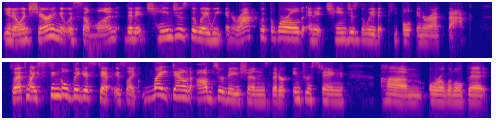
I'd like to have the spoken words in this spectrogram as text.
you know, and sharing it with someone, then it changes the way we interact with the world and it changes the way that people interact back. So that's my single biggest tip is like write down observations that are interesting um, or a little bit,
